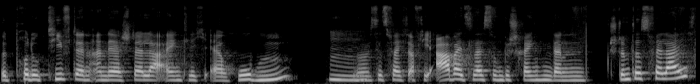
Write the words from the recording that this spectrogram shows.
wird produktiv denn an der Stelle eigentlich erhoben? Hm. Wenn wir es jetzt vielleicht auf die Arbeitsleistung beschränken, dann stimmt das vielleicht.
